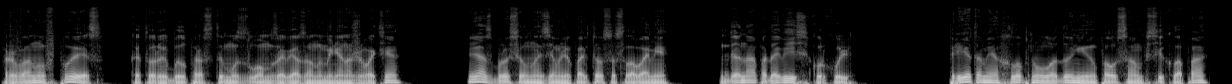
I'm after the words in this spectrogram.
Рванув пояс, который был простым узлом завязан у меня на животе, я сбросил на землю пальто со словами «Да на, подавись, куркуль!». При этом я хлопнул ладонью по усам псиклопа,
